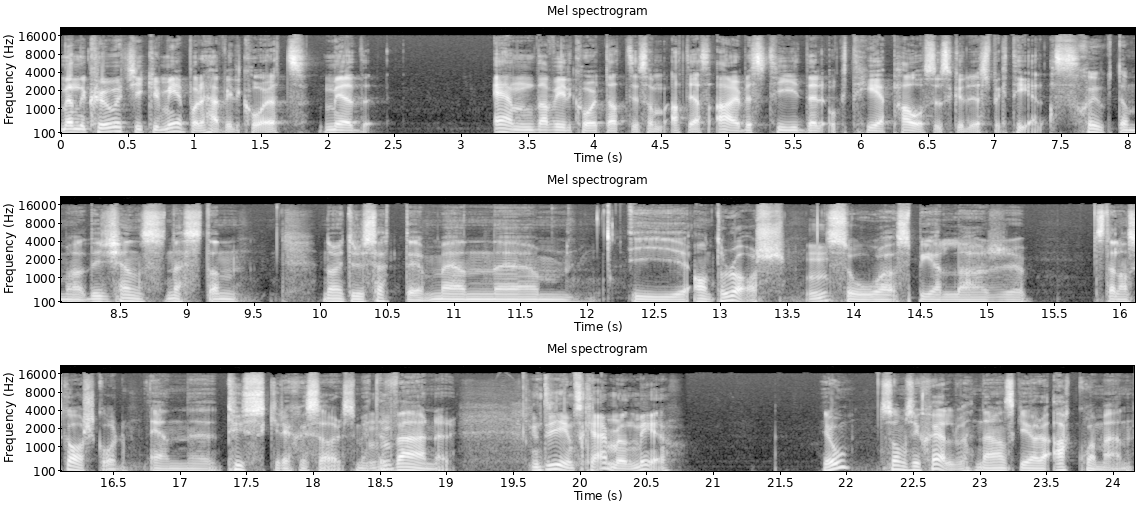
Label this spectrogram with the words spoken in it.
Men crewet gick ju med på det här villkoret med enda villkoret att, liksom, att deras arbetstider och tepauser skulle respekteras. Sjukdomar, det känns nästan, nu har inte du sett det, men ehm, i Entourage Mm. så spelar Stellan Skarsgård en eh, tysk regissör som heter Mhm. Werner. Inte James Cameron med? Jo, som sig själv när han ska göra Aquaman.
